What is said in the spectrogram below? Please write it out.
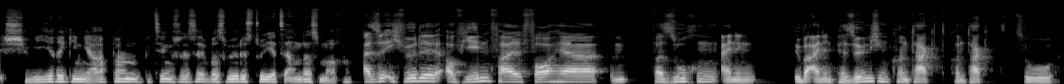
schwierig in Japan, beziehungsweise was würdest du jetzt anders machen? Also ich würde auf jeden Fall vorher ähm, versuchen, einen über einen persönlichen Kontakt, Kontakt zu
